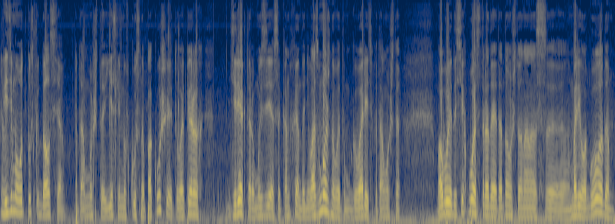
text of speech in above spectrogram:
Видимо, отпуск удался, потому что если мы вкусно покушали, то, во-первых, директора музея секонд-хенда невозможно в этом говорить, потому что бабуля до сих пор страдает о том, что она нас э, морила голодом,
